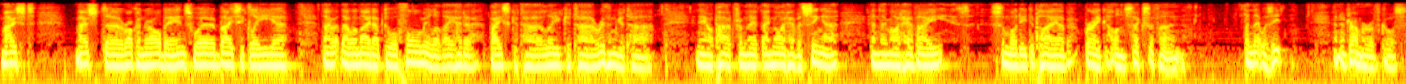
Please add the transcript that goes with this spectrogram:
most most uh, rock and roll bands were basically uh, they, they were made up to a formula. They had a bass guitar, lead guitar, rhythm guitar. Now, apart from that, they might have a singer and they might have a somebody to play a break on saxophone, and that was it. And a drummer, of course.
